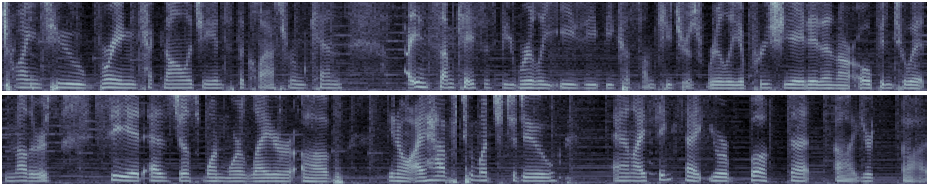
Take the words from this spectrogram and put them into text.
trying to bring technology into the classroom can in some cases be really easy because some teachers really appreciate it and are open to it and others see it as just one more layer of you know, I have too much to do. And I think that your book, that uh, your uh,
